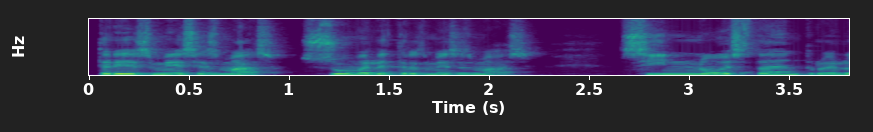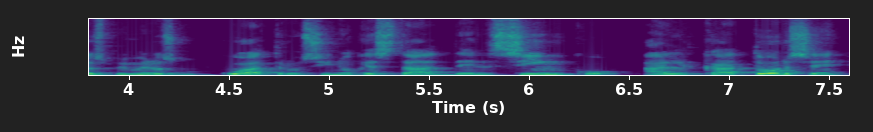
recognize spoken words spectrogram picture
tres meses más, súmele tres meses más. Si no está dentro de los primeros cuatro, sino que está del 5 al 14,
